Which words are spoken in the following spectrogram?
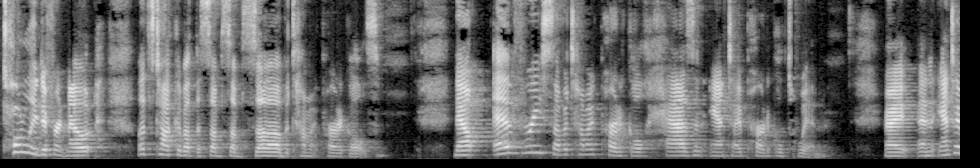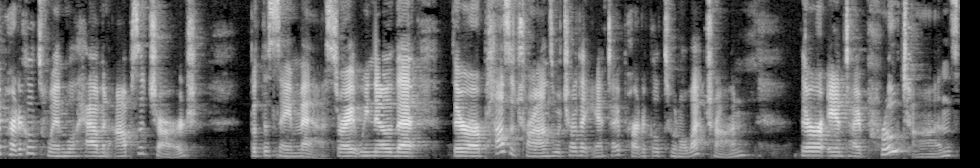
totally different note. Let's talk about the sub-sub-subatomic particles. Now, every subatomic particle has an antiparticle twin, right? An antiparticle twin will have an opposite charge, but the same mass, right? We know that there are positrons, which are the antiparticle to an electron. There are antiprotons,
